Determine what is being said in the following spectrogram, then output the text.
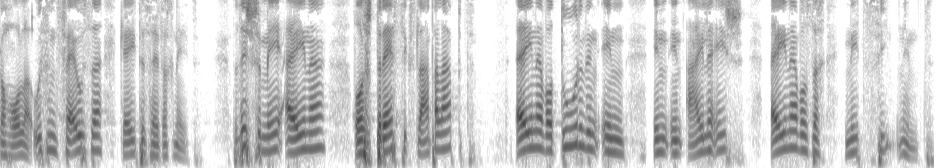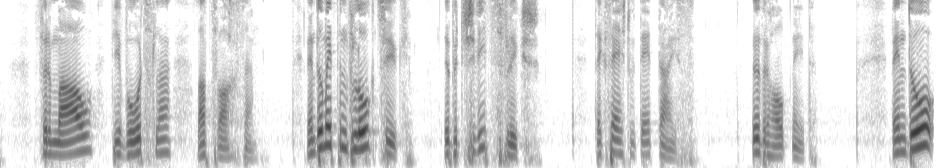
holen. Aus dem Felsen geht es einfach nicht. Das ist für mich einer, der ein stressiges Leben lebt. Einer, der dauernd in, in, in, in Eile ist. Einer, der sich nicht Zeit nimmt, für mal die Wurzeln zu wachsen. Wenn du mit dem Flugzeug über die Schweiz fliegst, dann siehst du Details. Überhaupt nicht. Wenn du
